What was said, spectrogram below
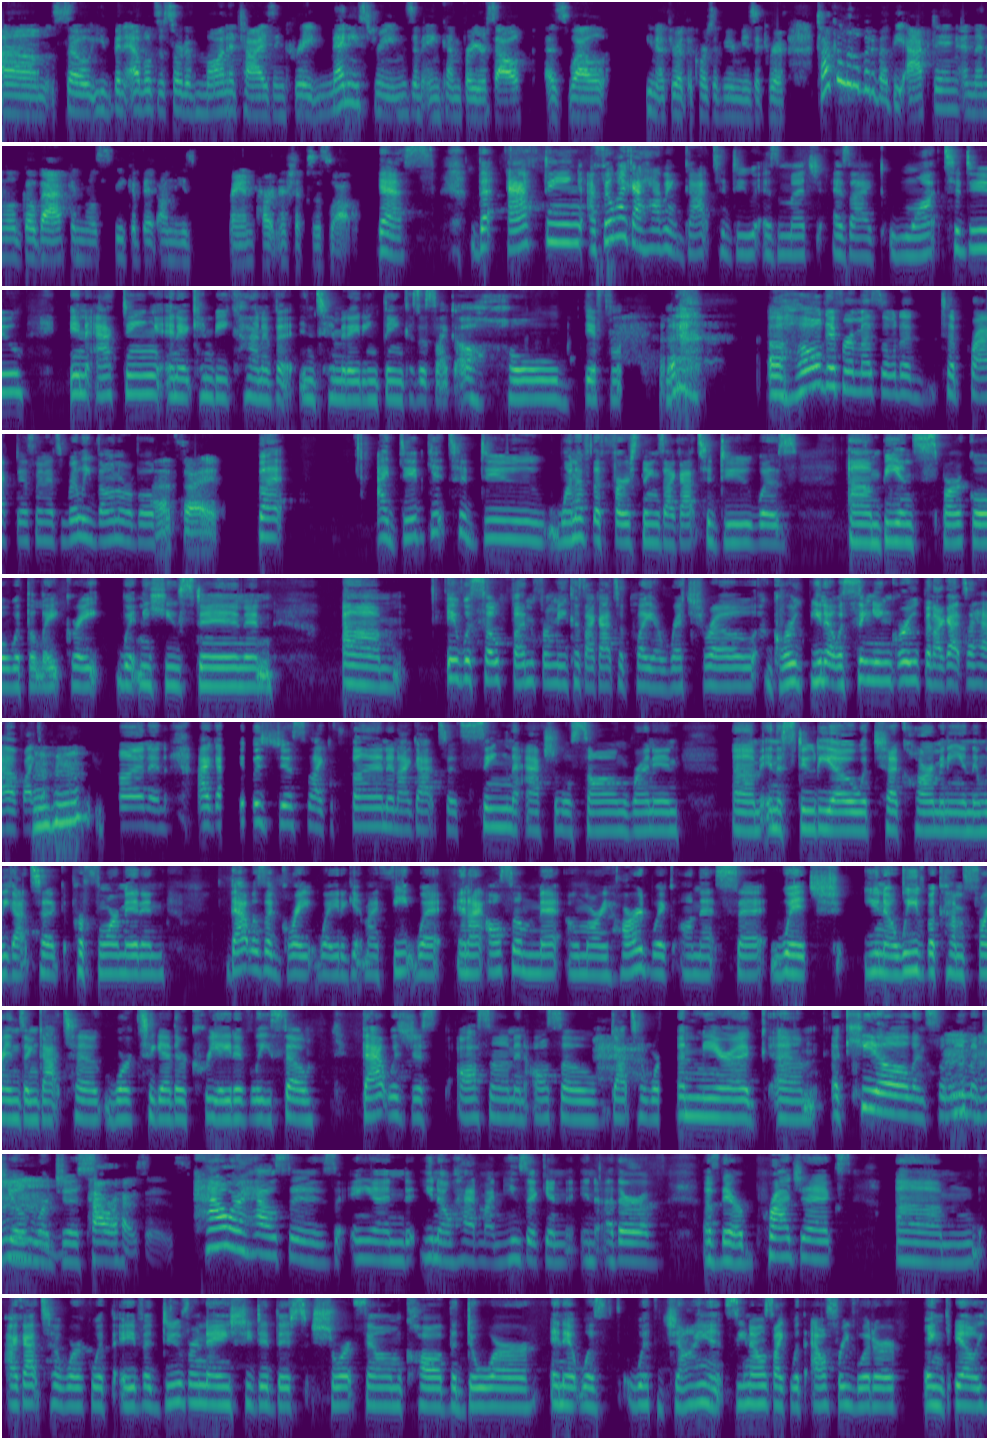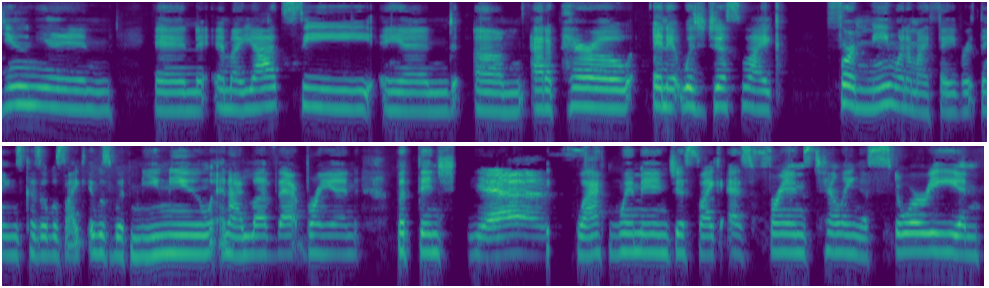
Um, so you've been able to sort of monetize and create many streams of income for yourself as well you know throughout the course of your music career talk a little bit about the acting and then we'll go back and we'll speak a bit on these brand partnerships as well. Yes. The acting i feel like i haven't got to do as much as i want to do in acting and it can be kind of an intimidating thing because it's like a whole different a whole different muscle to to practice and it's really vulnerable. That's right. But I did get to do one of the first things I got to do was um, be in Sparkle with the late great Whitney Houston, and um, it was so fun for me because I got to play a retro group, you know, a singing group, and I got to have like mm-hmm. fun, and I got it was just like fun, and I got to sing the actual song running um, in the studio with Chuck Harmony, and then we got to perform it and that was a great way to get my feet wet. And I also met Omari Hardwick on that set, which, you know, we've become friends and got to work together creatively. So that was just awesome. And also got to work Amira, um, Akil and Salim mm-hmm. Akil were just powerhouses. Powerhouses and, you know, had my music in, in other of, of their projects. Um, I got to work with Ava DuVernay. She did this short film called The Door, and it was with giants. You know, it was like with Alfre Woodard and Gail Union and Emayatzy and um, Adepero. And it was just like, for me, one of my favorite things because it was like, it was with Miu Miu, and I love that brand. But then she, yes black women just like as friends telling a story and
